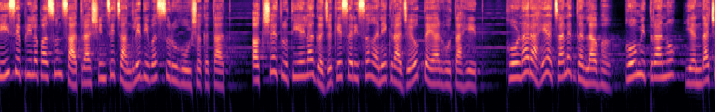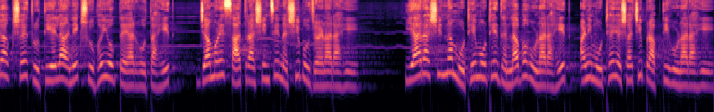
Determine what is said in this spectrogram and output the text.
तीस एप्रिलपासून सात राशींचे चांगले दिवस सुरू होऊ शकतात. अक्षय तृतीयेला गजकेसरीसह अनेक राजयोग तयार होत आहेत. होणार आहे अचानक धनलाभ. हो मित्रांनो यंदाच्या अक्षय तृतीयेला अनेक शुभयोग तयार होत आहेत ज्यामुळे सात राशींचे नशीब उजळणार आहे. या राशींना मोठे मोठे धनलाभ होणार आहेत आणि मोठ्या यशाची प्राप्ती होणार आहे.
